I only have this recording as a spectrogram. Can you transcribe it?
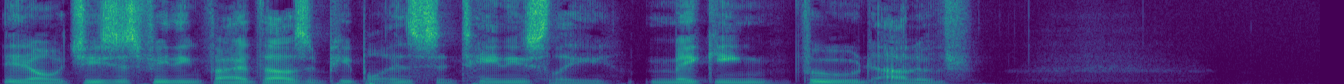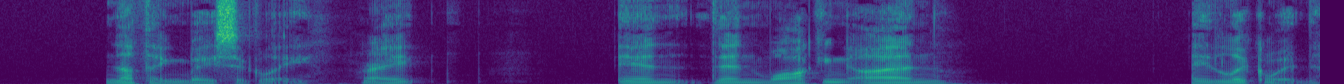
you know, Jesus feeding 5,000 people instantaneously, making food out of nothing, basically, right? And then walking on a liquid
